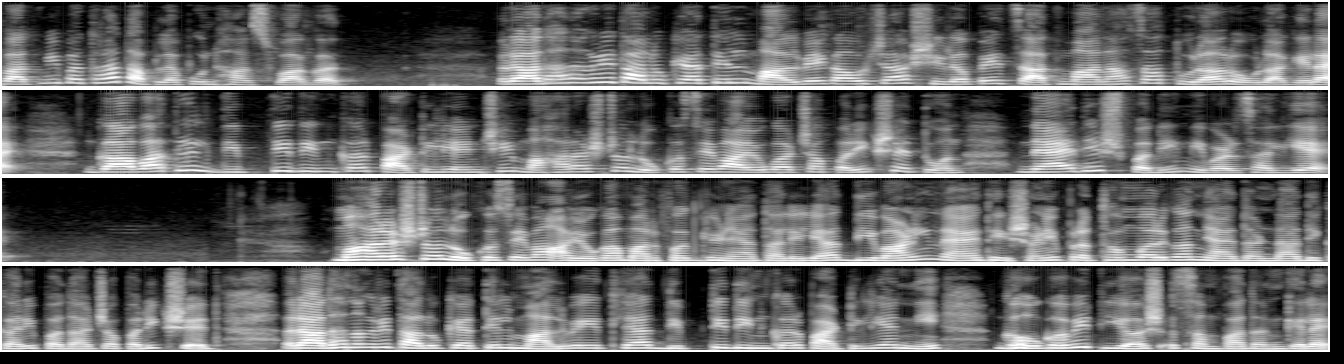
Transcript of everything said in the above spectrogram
बातमीपत्रात आपलं पुन्हा स्वागत. राधानगरी तालुक्यातील मालवे गावच्या शिरपे चातमानाचा तुरा रोवला गेलाय. गावातील दीप्ती दिनकर पाटील यांची महाराष्ट्र लोकसेवा आयोगाच्या परीक्षेतून न्यायाधीशपदी निवड झाली आहे महाराष्ट्र लोकसेवा आयोगामार्फत घेण्यात आलेल्या दिवाणी न्यायाधीश आणि प्रथम वर्ग न्यायदंडाधिकारी पदाच्या परीक्षेत राधानगरी तालुक्यातील मालवे इथल्या दीप्ती दिनकर पाटील यांनी घवघवीत यश संपादन केलंय.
